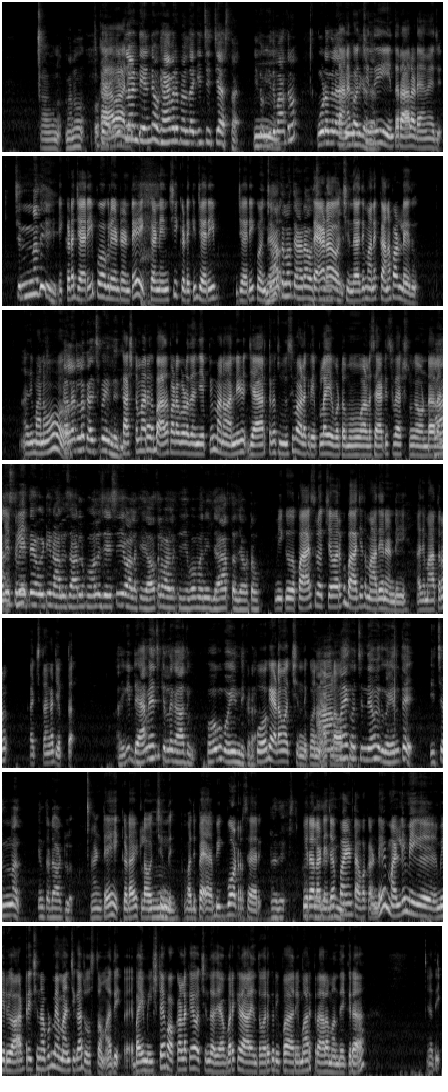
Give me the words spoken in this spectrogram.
అవును. మనం ఒక. ఇట్లాంటి అంటే ఒక యాభై రూపాయలు తగ్గించి ఇచ్చేస్తా. ఇది ఇది మాత్రం మూడు వందల వచ్చింది ఇంత రాల డ్యామేజ్. చిన్నది. ఇక్కడ జరీ పోగులు ఏంటంటే ఇక్కడ నుంచి ఇక్కడికి జరీ జరీ కొంచెం తేడా తేడా వచ్చింది. అది మనకి కనపడలేదు. అది మనం కలర్లో కలిసిపోయింది కస్టమర్ బాధపడకూడదని చెప్పి మనం అన్ని జాగ్రత్తగా చూసి వాళ్ళకి రిప్లై ఇవ్వటము వాళ్ళ సాటిస్ఫాక్షన్గా ఉండాలని అయితే ఒకటి నాలుగు సార్లు ఫోన్లు చేసి వాళ్ళకి అవతల వాళ్ళకి ఇవ్వమని జాగ్రత్తలు చెప్పటం. మీకు పార్సిల్ వచ్చే వరకు బాధ్యత మాదేనండి. అది మాత్రం ఖచ్చితంగా చెప్తా. అది డ్యామేజ్ కింద కాదు పోగు పోయింది ఇక్కడ. పోగి ఎడం వచ్చింది కొన్ని అమ్మాయికి వచ్చిందేమో ఇదిగో ఎంతే ఈ చిన్న ఇంత డాట్లు అంటే ఇక్కడ ఇట్లా వచ్చింది. అది బిగ్ బోర్డర్ శారీ అదే. మీరు అలా డిజపాయింట్ అవ్వకండి. మళ్ళీ మీ మీరు ఆర్డర్ ఇచ్చినప్పుడు మేము మంచిగా చూస్తాం. అది బై మిస్టేక్ ఒక్కళ్ళకే వచ్చింది. అది ఎవరికి రాలే. ఇంతవరకు రిపా రిమార్క్ రాలే మన దగ్గర. అది.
